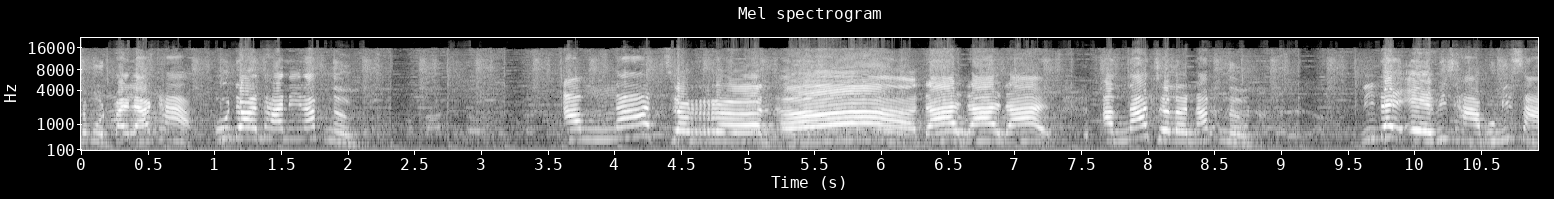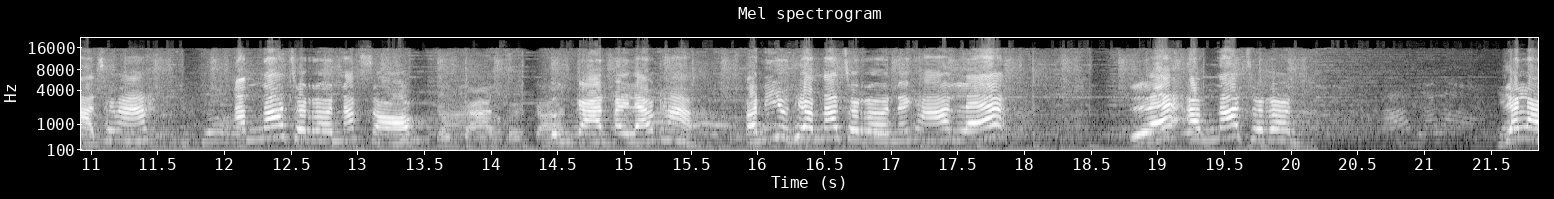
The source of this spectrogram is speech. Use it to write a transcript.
สมุดไปแล้วค่ะ อุดรธานีนับหนึ่งอำนาจเจริญเออได้ได้ได้อำนาจเจริญนับหนึ่งนี่ได้เอวิชาภูมิศาสตร์ใช่ไหมอำนาจเจริญนับสองเบิ่งการเบิ่งการบึงการไปแล้วค่ะ ตอนนี้อยู่ที่อำนาจเจริญนะคะ และ และอำนาจเจริญยะลา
